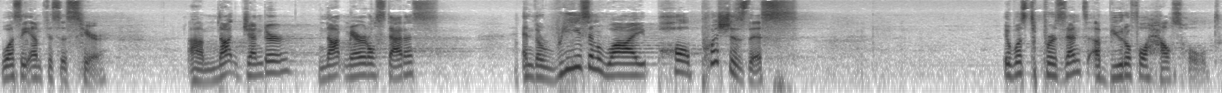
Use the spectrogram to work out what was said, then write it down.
was the emphasis here. Um, not gender, not marital status. And the reason why Paul pushes this, it was to present a beautiful household.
